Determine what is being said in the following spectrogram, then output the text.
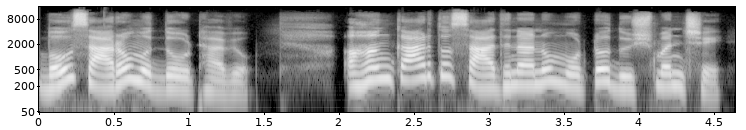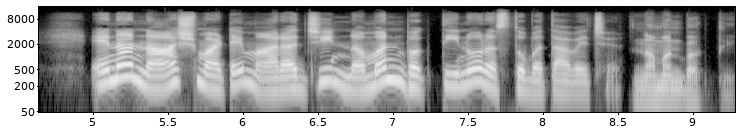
બહુ સારો મુદ્દો ઉઠાવ્યો. અહંકાર તો સાધનાનો મોટો દુશ્મન છે. એના નાશ માટે મહારાજજી નમન ભક્તિનો રસ્તો બતાવે છે. નમન ભક્તિ.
